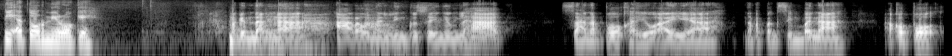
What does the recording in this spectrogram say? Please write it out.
ni Attorney Roque. Magandang ah, araw ng linggo sa inyong lahat. Sana po kayo ay ah, nakapagsimba na. Ako po,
